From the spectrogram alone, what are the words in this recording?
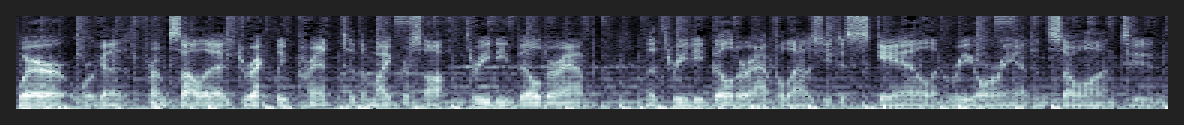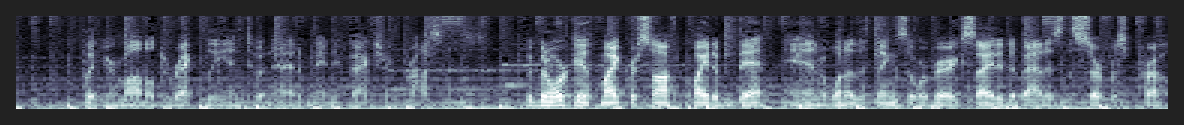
where we're going to, from Solid Edge, directly print to the Microsoft 3D Builder app. The 3D Builder app allows you to scale and reorient and so on to put your model directly into an additive manufacturing process. We've been working with Microsoft quite a bit, and one of the things that we're very excited about is the Surface Pro.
